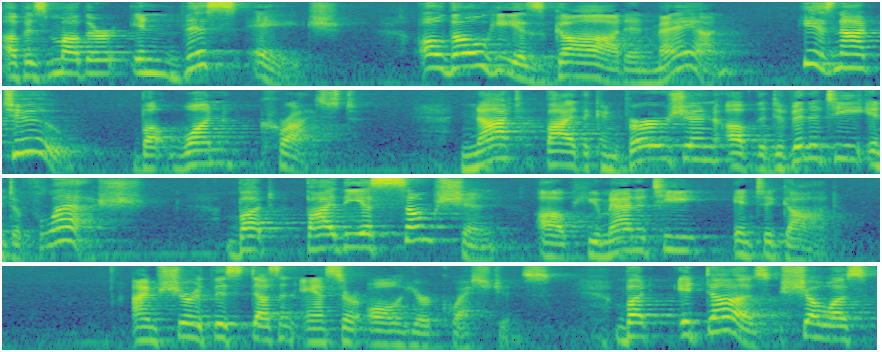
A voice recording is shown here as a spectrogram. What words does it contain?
of his mother in this age. Although he is God and man, he is not two, but one Christ. Not by the conversion of the divinity into flesh, but by the assumption of humanity into God. I'm sure this doesn't answer all your questions, but it does show us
